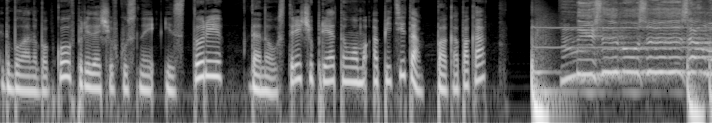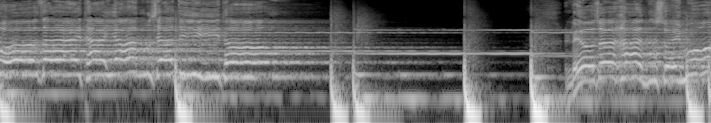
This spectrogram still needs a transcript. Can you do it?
Это была Анна Бабкова в передаче «Вкусные истории». До новых встреч и приятного вам аппетита. Пока-пока. 你是不是像我在太阳下低头，流着汗水默默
